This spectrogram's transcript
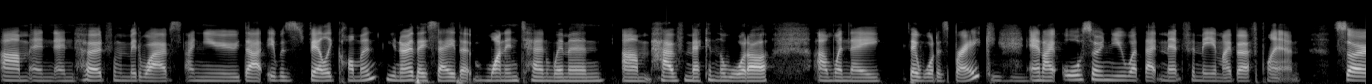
um, and and heard from the midwives, I knew that it was fairly common. You know, they say that one in ten women um, have mech in the water um, when they their waters break, mm-hmm. and I also knew what that meant for me in my birth plan. So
